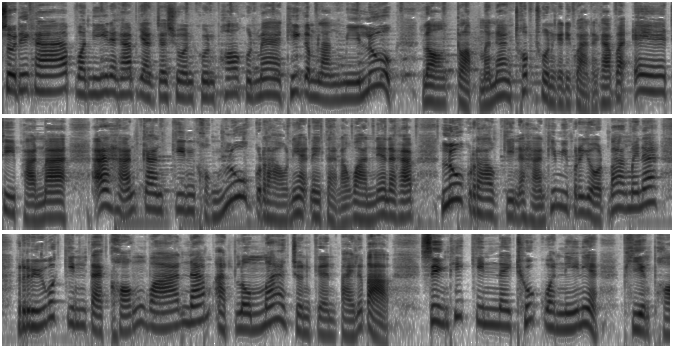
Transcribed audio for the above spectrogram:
สวัสดีครับ วันนี้นะครับอยากจะชวนคุณพ่อคุณแม่ที่กำลังมีลูก ลองกลับมานั่งทบทวนกันดีกว่านะครับ ว่าเอ๊ที่ผ่านมาอาหารการกินของลูกเราเนี่ยในแต่ละวันเนี่ยนะครับ ลูกเรากินอาหารที่มีประโยชน์บ้างไหมนะ หรือว่ากินแต่ของหวานน้ำอัดลมมากจนเกินไปหรือเปล่า สิ่งที่กินในทุกวันนี้เนี่ยเพียงพอ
